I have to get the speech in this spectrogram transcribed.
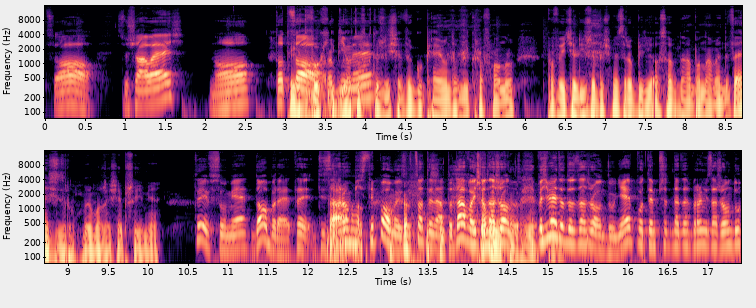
co? Słyszałeś? No, to Tych co? dwóch Robimy? idiotów, którzy się wygłupiają do mikrofonu Powiedzieli, żebyśmy zrobili osobny abonament. Weź zróbmy, może się przyjmie. Ty w sumie, dobre, ty, ty zarąbisty pomysł, co ty na to? Dawaj to do zarządu, weźmiemy to do zarządu, nie? Potem przed nadebraniem zarządu,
